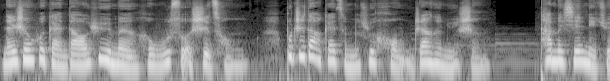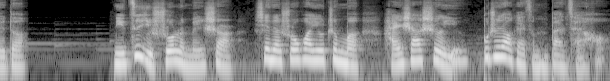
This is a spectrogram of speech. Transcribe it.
男生会感到郁闷和无所适从，不知道该怎么去哄这样的女生，他们心里觉得。你自己说了没事儿，现在说话又这么含沙射影，不知道该怎么办才好。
